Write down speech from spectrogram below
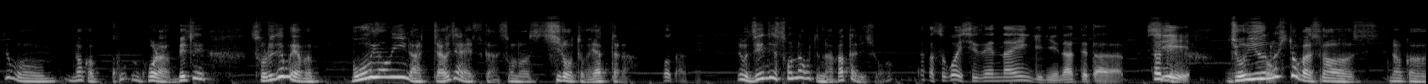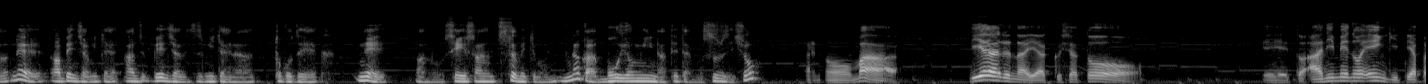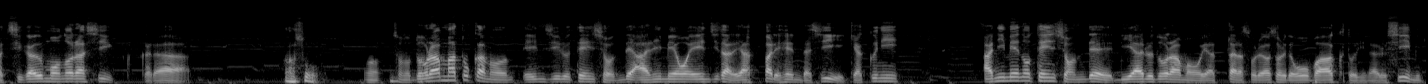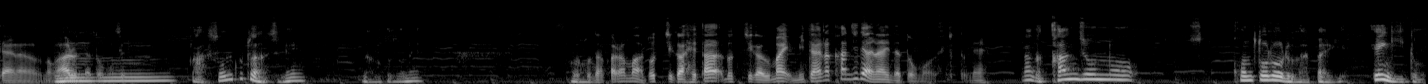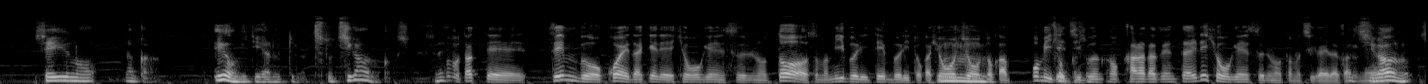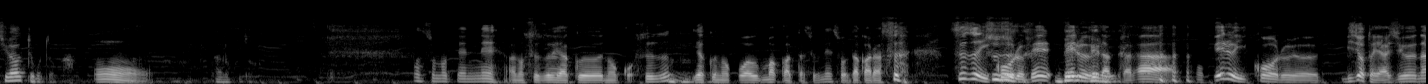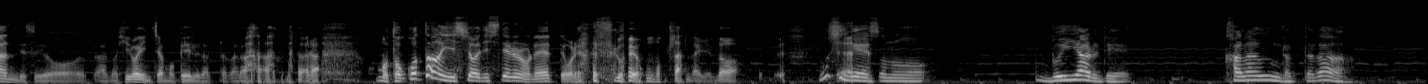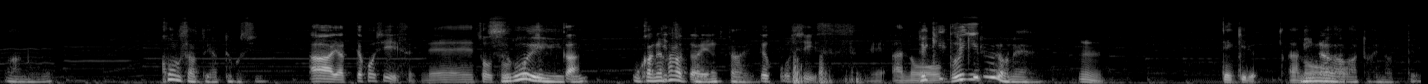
でも、なんかこ、ほら、別に、それでもやっぱ、棒読みになっちゃうじゃないですか、その素人がやったら。う。そうだね。でも全然そんなことなかったでしょ？なんかすごい自然な演技になってたし、女優の人がさ、なんかね、アベンジャーみたい、アベンジャーズみたいなとこで、ね、あの、生産務めても、なんか棒読みになってたりもするでしょ？あの、まあ、リアルな役者と、えっ、と、アニメの演技ってやっぱ違うものらしいから、あ、そう。うん、そのドラマとかの演じるテンションでアニメを演じたらやっぱり変だし、逆にアニメのテンションでリアルドラマをやったらそれはそれでオーバーアクトになるし、みたいなのがあるんだと思うんですよ。よ。あ、そういうことなんですね。なるほどね。そうそうだからまあ、どっちが下手、どっちが上手いみたいな感じではないんだと思うんです、きっとね。なんか感情のコントロールがやっぱり演技と声優のなんか絵を見てやるっていうのはちょっと違うのかもしれないですね。そう、だって、全部を声だけで表現するのと、その身振り手振りとか表情とか込みで自分の体全体で表現するのとの違いだからね。違うの、違うってことか。うん。なるほど。まあ、その点ね、あの、鈴役の子、鈴うん役の子はうまかったですよね。そう、だから、す、鈴イコールベベベルルだから、もうベルイコール美女と野獣なんですよ。あの、ヒロインちゃんもベルだったから。だから、もうとことん一緒にしてるのねって俺はすごい思ったんだけど。もしね、その VR で叶うんだったら、あの、コンサートやってほしい。ああ、やってほしいですね。そうすそうそう。ごいお金払ってやりたいや。ってほしいですね。あの、できできるよね。うん。できる。あのみんながアバターになって。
